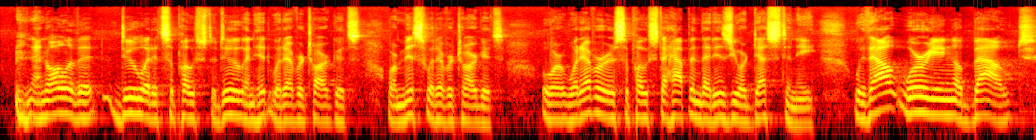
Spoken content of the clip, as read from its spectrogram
and all of it do what it's supposed to do and hit whatever targets or miss whatever targets or whatever is supposed to happen that is your destiny without worrying about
